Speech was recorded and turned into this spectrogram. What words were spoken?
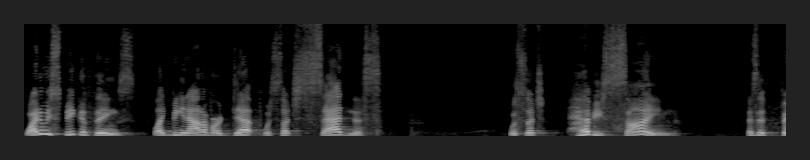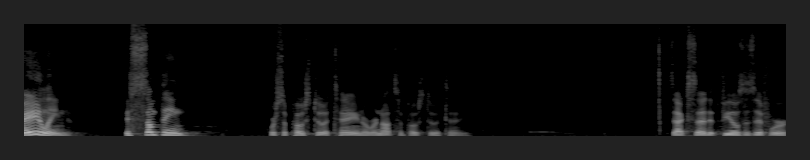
Why do we speak of things like being out of our depth with such sadness, with such heavy sighing, as if failing is something we're supposed to attain or we're not supposed to attain? Zack said it feels as if we're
